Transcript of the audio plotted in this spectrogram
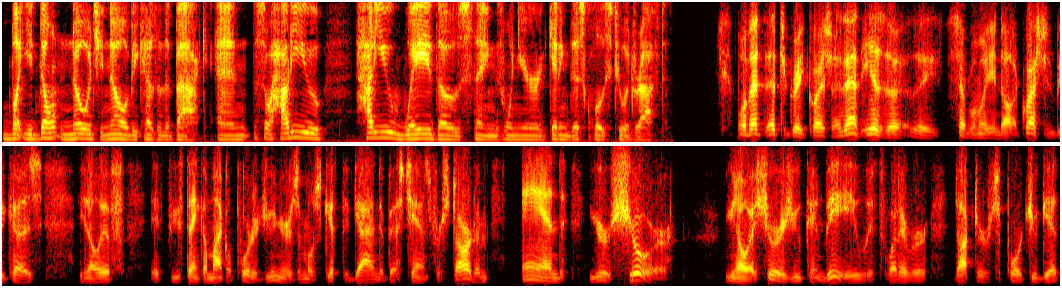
but you don't know what you know because of the back. And so, how do you how do you weigh those things when you're getting this close to a draft? Well, that that's a great question, and that is a, the several million dollar question because, you know, if if you think of Michael Porter Jr. as the most gifted guy and the best chance for stardom, and you're sure, you know, as sure as you can be with whatever doctor support you get,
